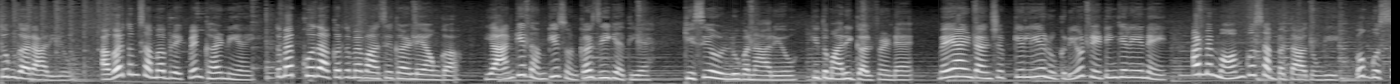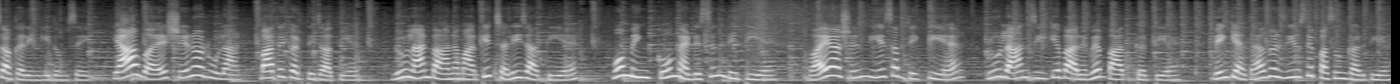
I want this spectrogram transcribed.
तुम घर आ रही हो। अगर तुम समर ब्रेक में घर नहीं आई तो मैं खुद आकर तुम्हें वहाँ से घर ले आऊँगा। यान की धमकी सुनकर जी कहती है, किसे उल्लू बना रहे हो कि तुम्हारी गर्लफ्रेंड है? मैं यहाँ इंटर्नशिप के लिए रुक रही हूँ डेटिंग के लिए नहीं। और मैं मॉम को सब बता दूँगी। वो गुस्सा करेंगी तुमसे। यहाँ वह शिन और रूलान बातें करती जाती है। रूलान बहाना मार के चली जाती है। वो मिंग को मेडिसिन देती है। वह और शिन ये सब देखती है। रूलान जी के बारे में बात करती है। मिंग कहता है, अगर जी उसे पसंद करती है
